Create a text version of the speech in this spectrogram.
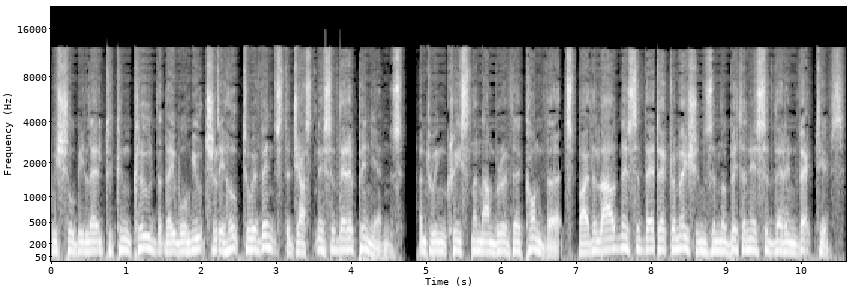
we shall be led to conclude that they will mutually hope to evince the justness of their opinions, and to increase the number of their converts by the loudness of their declamations and the bitterness of their invectives.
